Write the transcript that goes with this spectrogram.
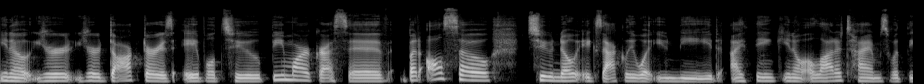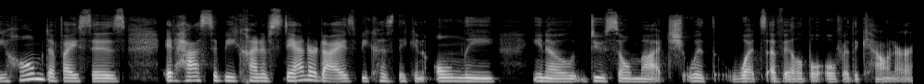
you know, your your doctor is able to be more aggressive, but also to know exactly what you need. I think, you know, a lot of times with the home devices, it has to be kind of standardized because they can only, you know, do so much with what's available over the counter.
